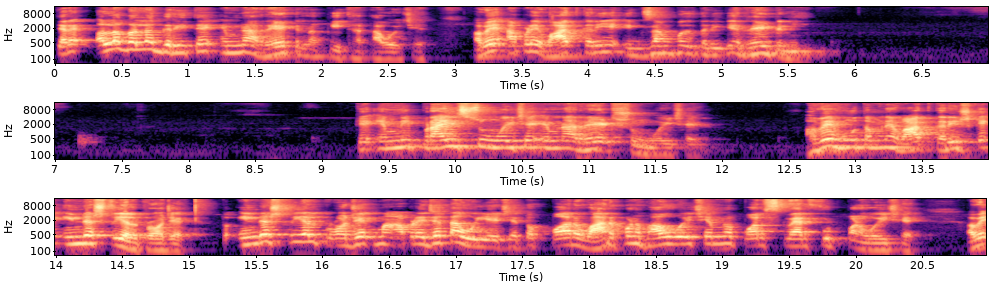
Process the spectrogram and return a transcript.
ત્યારે અલગ અલગ રીતે એમના રેટ નક્કી થતા હોય છે. હવે આપણે વાત કરીએ એક્ઝામ્પલ તરીકે રેટની કે એમની પ્રાઇસ શું હોય છે, એમના રેટ શું હોય છે. હવે હું તમને વાત કરીશ કે ઇન્ડસ્ટ્રીયલ પ્રોજેક્ટ તો ઇન્ડસ્ટ્રીયલ પ્રોજેક્ટમાં આપણે જતા હોઈએ છીએ તો પર વાર પણ ભાવ હોય છે, એમનો પર સ્ક્વેર ફૂટ પણ હોય છે. હવે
